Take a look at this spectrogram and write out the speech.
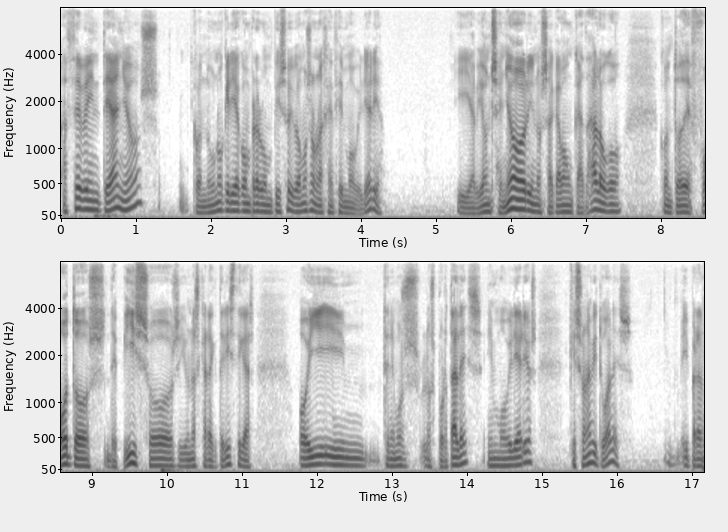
Hace 20 años, cuando uno quería comprar un piso, íbamos a una agencia inmobiliaria. Y había un señor y nos sacaba un catálogo con todo de fotos de pisos y unas características. Hoy tenemos los portales inmobiliarios que son habituales. Y para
